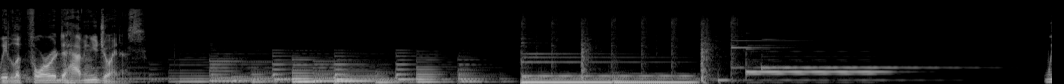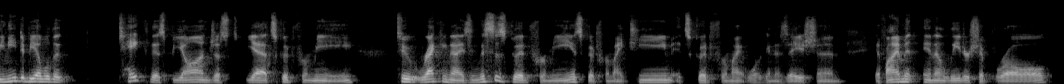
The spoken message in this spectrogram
We look forward to having you join us. we need to be able to take this beyond just yeah it's good for me to recognizing this is good for me it's good for my team it's good for my organization if i'm in a leadership role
